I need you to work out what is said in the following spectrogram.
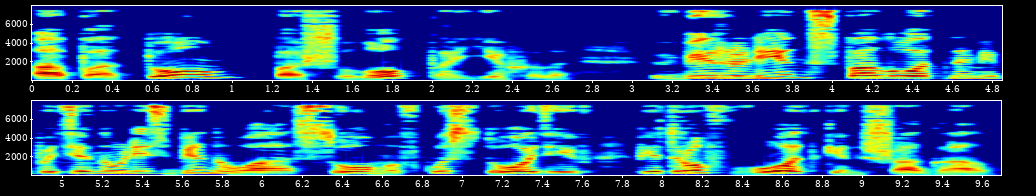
А потом пошло-поехало. В Берлин с полотнами потянулись Бенуа, Сомов, Кустодиев, Петров-Водкин, Шагал.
